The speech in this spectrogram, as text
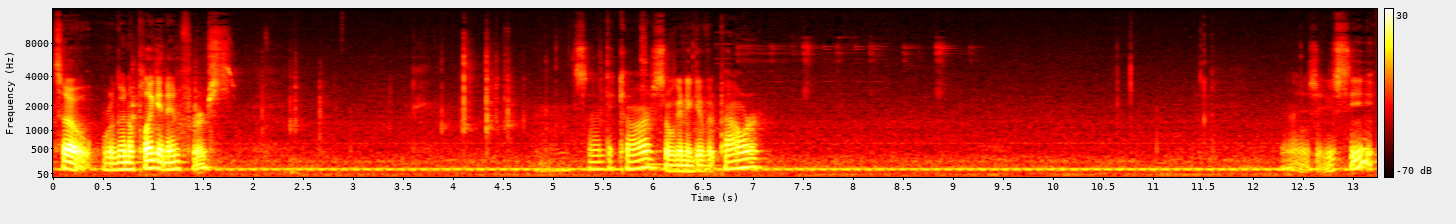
So we're going to plug it in first. Inside the car, so we're going to give it power. As you see,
